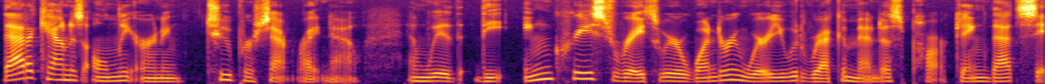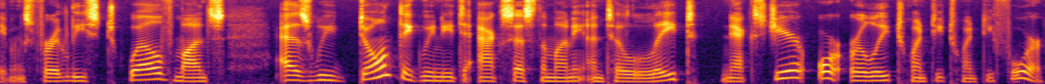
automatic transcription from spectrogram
That account is only earning 2% right now. And with the increased rates, we were wondering where you would recommend us parking that savings for at least 12 months as we don't think we need to access the money until late next year or early 2024.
